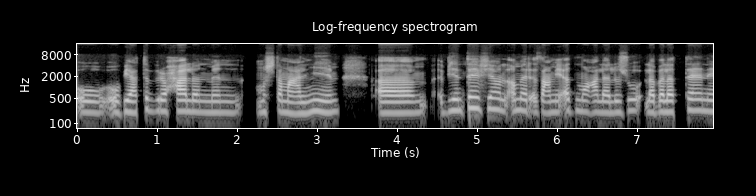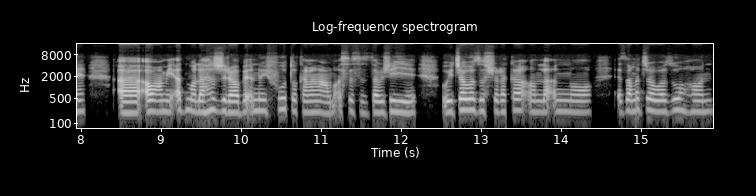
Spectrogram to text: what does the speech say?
وبيعتبروا حالهم من مجتمع الميم، بينتهي فيهم الأمر إذا عم يقدموا على لجوء لبلد تاني آآ أو عم يقدموا لهجرة بإنه يفوتوا كمان على المؤسسة الزوجية ويتجوزوا شركائهم، لإنه إذا ما تجوزوهم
